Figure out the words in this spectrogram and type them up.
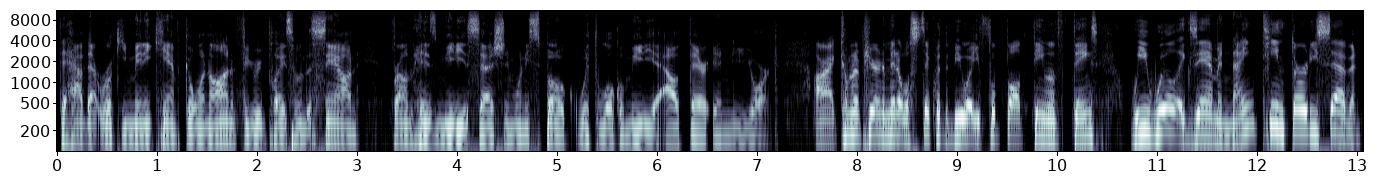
to have that rookie mini camp going on and figure we'd play some of the sound from his media session when he spoke with the local media out there in New York. All right, coming up here in a minute, we'll stick with the BYU football theme of things. We will examine 1937,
